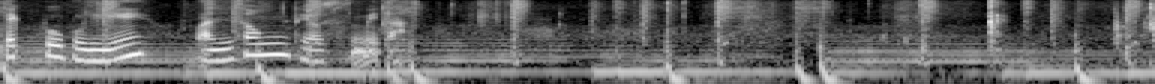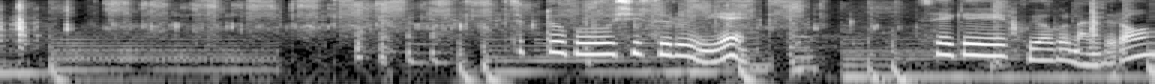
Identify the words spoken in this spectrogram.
백 부분이 완성되었습니다. 측두부 시술을 위해 3개의 구역을 만들어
